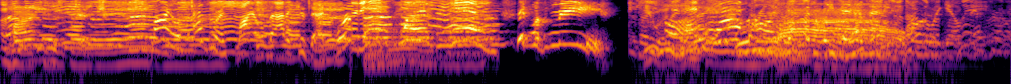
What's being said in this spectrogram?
Miles Edgeworth. Miles Atticus Edgeworth? But it was him. It was me! You said that? Definitely did it. Totally guilty.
